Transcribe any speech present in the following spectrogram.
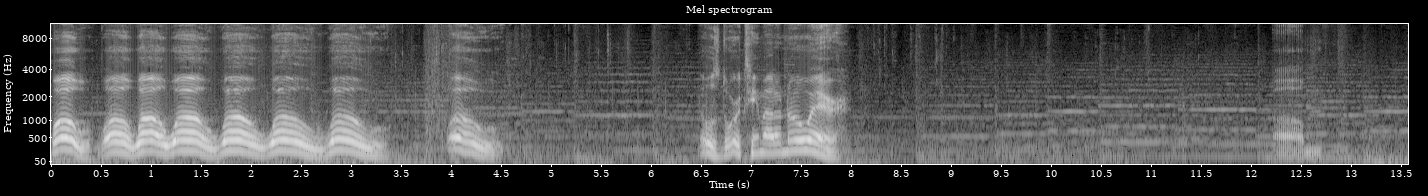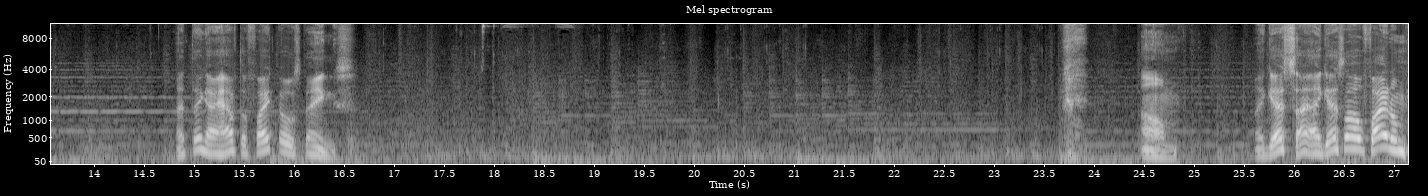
Whoa, whoa, whoa, whoa, whoa, whoa, whoa, whoa. Those dorks came out of nowhere. Um, I think I have to fight those things. um, I guess I, I guess I'll fight them.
